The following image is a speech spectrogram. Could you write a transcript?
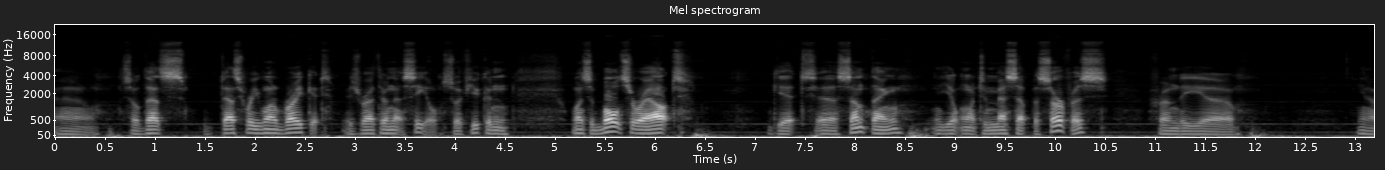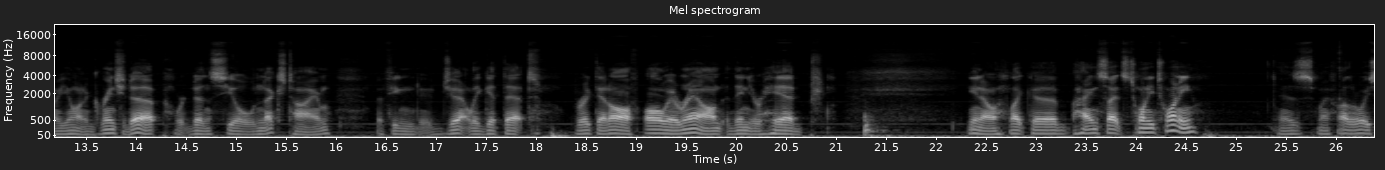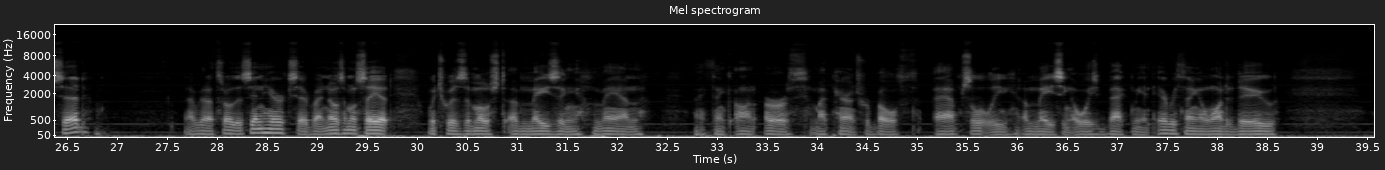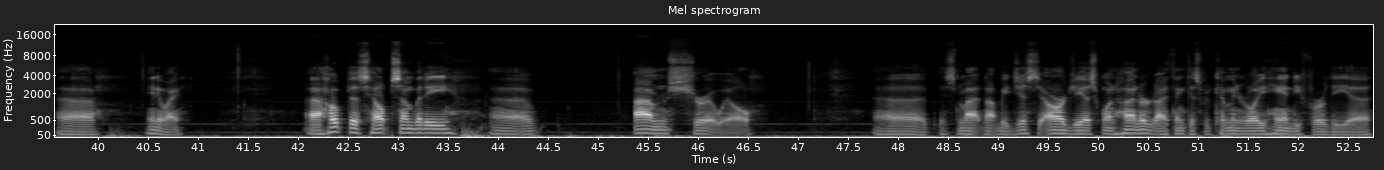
Uh, so that's that's where you want to break it is right there in that seal. So if you can once the bolts are out get uh, something you don't want to mess up the surface from the uh, you know you don't want to grinch it up where it doesn't seal next time but if you can gently get that break that off all the way around then your head you know like uh, hindsight's 2020 as my father always said I've got to throw this in here because everybody knows I'm going to say it which was the most amazing man I think, on earth. My parents were both absolutely amazing, always backed me in everything I wanted to do. Uh, anyway, I hope this helps somebody. Uh, I'm sure it will. Uh, this might not be just the RJS 100. I think this would come in really handy for the uh,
